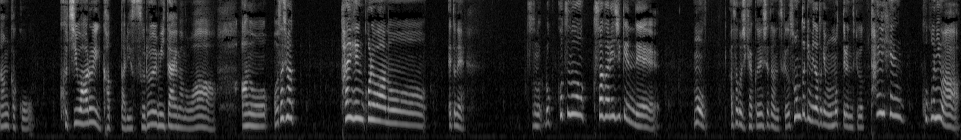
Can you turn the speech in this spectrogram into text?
うなんかこう口悪いかったりするみたいなのはあの私は大変これはあのえっとねその肋骨の草刈り事件でもう朝越客演してたんですけどその時見た時も思ってるんですけど大変ここには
